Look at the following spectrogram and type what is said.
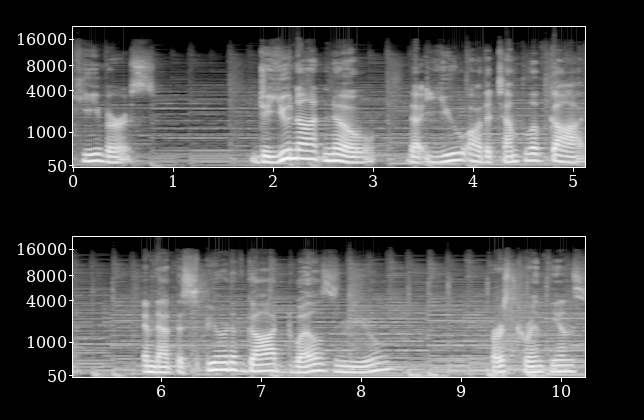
Key verse Do you not know that you are the temple of God and that the Spirit of God dwells in you? 1 Corinthians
